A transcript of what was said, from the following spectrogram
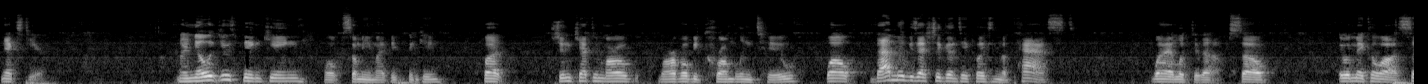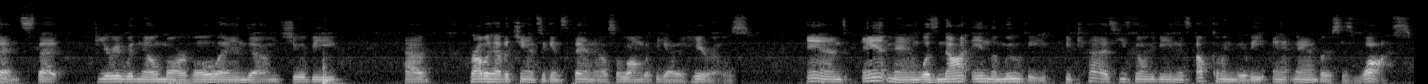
next year. I know what you're thinking, well, some of you might be thinking, but shouldn't Captain Marvel, Marvel be crumbling too? Well, that movie's actually going to take place in the past, when I looked it up, so it would make a lot of sense that Fury would know Marvel, and um, she would be have probably have a chance against Thanos along with the other heroes. And Ant-Man was not in the movie because he's going to be in his upcoming movie, Ant-Man vs. Wasp.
